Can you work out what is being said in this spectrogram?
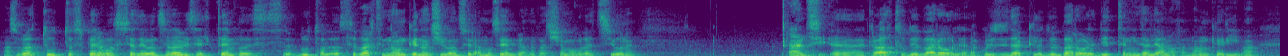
ma soprattutto spero possiate consolarvi se il tempo deve essere brutto alle vostre parti, non che non ci consoliamo sempre quando facciamo colazione, anzi, eh, tra l'altro due parole, la curiosità è che le due parole dette in italiano fanno anche rima,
